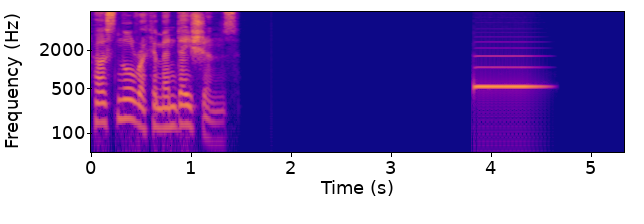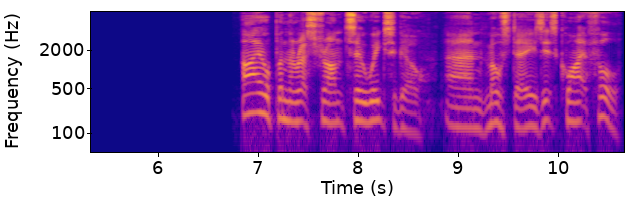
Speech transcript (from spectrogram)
Personal recommendations. I opened the restaurant two weeks ago, and most days it's quite full.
